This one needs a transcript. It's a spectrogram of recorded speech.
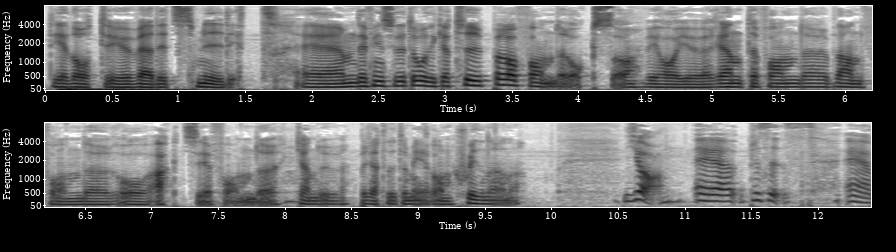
Det låter ju väldigt smidigt. Ehm, det finns ju lite olika typer av fonder också. Vi har ju räntefonder, blandfonder och aktiefonder. Kan du berätta lite mer om skillnaderna? Ja, eh, precis. Eh,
